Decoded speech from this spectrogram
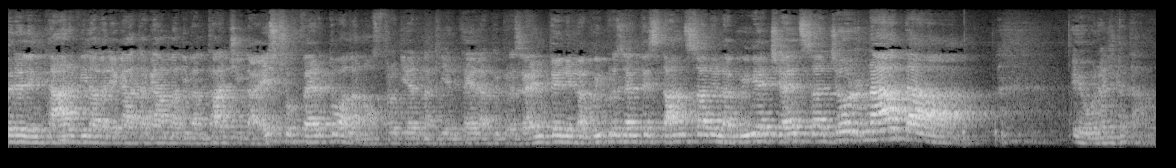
per elencarvi la variegata gamma di vantaggi da esso offerto alla nostra odierna clientela qui presente, nella qui presente stanza, nella qui eccelsa giornata. E ora il catalogo.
